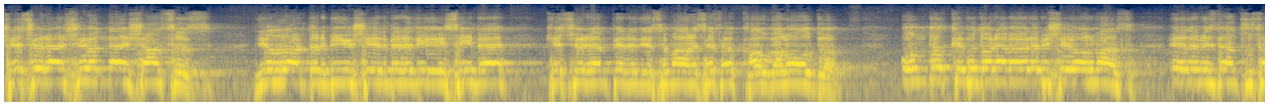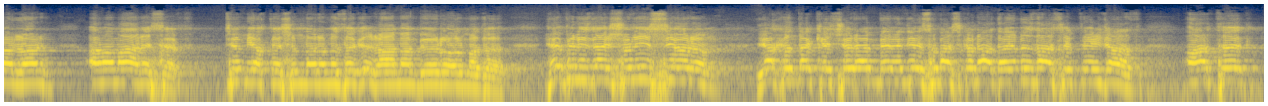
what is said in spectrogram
Keçören şu yönden şanssız. Yıllardır Büyükşehir Belediyesi ile Keçören Belediyesi maalesef hep kavgalı oldu. Umduk ki bu dönem öyle bir şey olmaz. Elimizden tutarlar ama maalesef tüm yaklaşımlarımıza rağmen böyle olmadı. Hepinizden şunu istiyorum. Yakında Keçören Belediyesi Başkanı adayımızı da açıklayacağız. Artık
